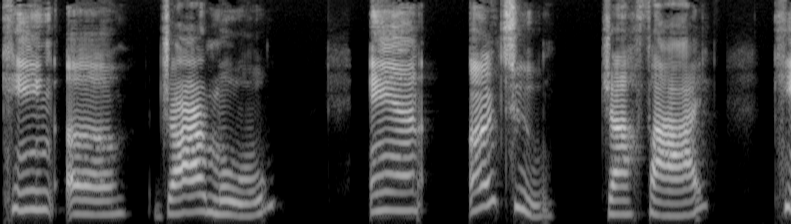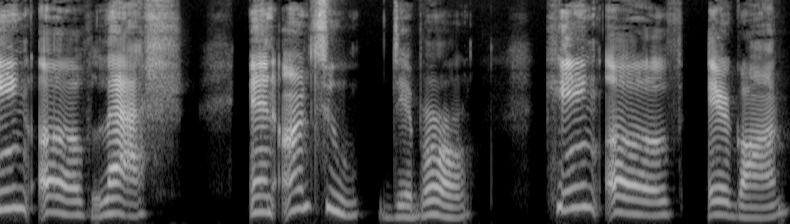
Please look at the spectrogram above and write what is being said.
king of Jarmuth, and unto Japhi, king of Lash, and unto Debor, king of Ergon,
